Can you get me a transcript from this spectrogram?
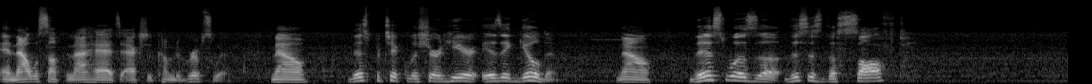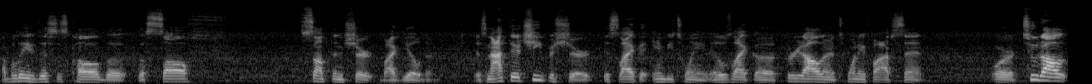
And that was something I had to actually come to grips with. Now, this particular shirt here is a Gildan. Now, this was a, this is the soft, I believe this is called the, the soft something shirt by Gildan. It's not their cheapest shirt. It's like an in-between. It was like a $3.25 or $2,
